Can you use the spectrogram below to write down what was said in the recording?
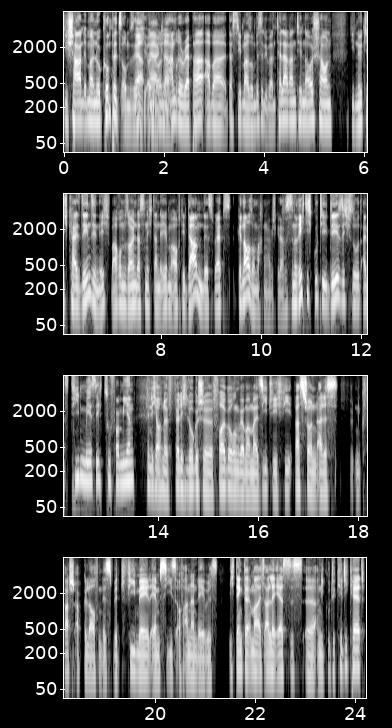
die scharen immer nur Kumpels um sich Ja, und, ja, und andere Rapper, aber dass sie mal so ein bisschen über den Tellerrand hinausschauen, die Nötigkeit sehen sie nicht. Warum sollen das nicht dann eben auch die Damen des Raps genauso machen, habe ich gedacht. Das ist eine richtig gute Idee, sich so als teammäßig zu formieren. Finde ich auch eine völlig logische Folgerung, wenn man mal sieht, wie viel, was schon alles für ein Quatsch abgelaufen ist mit Female MCs auf anderen Labels. Ich denke da immer als allererstes äh, an die gute Kitty Cat.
